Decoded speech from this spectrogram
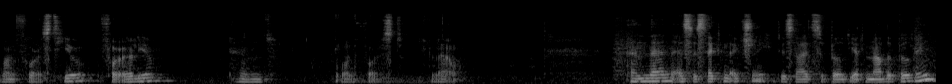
one forest here for earlier and one forest now. And then as a second action he decides to build yet another building.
